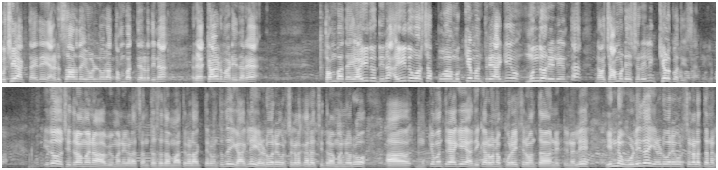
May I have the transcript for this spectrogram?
ಖುಷಿ ಆಗ್ತಾ ಇದೆ. ಎರಡು ಸಾವಿರದ ಏಳ್ನೂರ ತೊಂಬತ್ತೆರಡು ದಿನ ರೆಕಾರ್ಡ್ ಮಾಡಿದ್ದಾರೆ. ತೊಂಬತ್ತೈ ಐದು ದಿನ, ಐದು ವರ್ಷ ಮುಖ್ಯಮಂತ್ರಿಯಾಗಿ ಮುಂದುವರಿಲಿ ಅಂತ ನಾವು ಚಾಮುಂಡೇಶ್ವರಿಯಲ್ಲಿ ಕೇಳ್ಕೊತೀವಿ ಸರ್. ಇದು ಸಿದ್ದರಾಮಯ್ಯ ಅಭಿಮಾನಿಗಳ ಸಂತಸದ ಮಾತುಗಳಾಗ್ತಿರುವಂಥದ್ದು. ಈಗಾಗಲೇ ಎರಡೂವರೆ ವರ್ಷಗಳ ಕಾಲ ಸಿದ್ದರಾಮಯ್ಯವರು ಆ, ಮುಖ್ಯಮಂತ್ರಿಯಾಗಿ ಅಧಿಕಾರವನ್ನು ಪೂರೈಸಿರುವಂಥ ನಿಟ್ಟಿನಲ್ಲಿ ಇನ್ನು ಉಳಿದ ಎರಡೂವರೆ ವರ್ಷಗಳ ತನಕ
